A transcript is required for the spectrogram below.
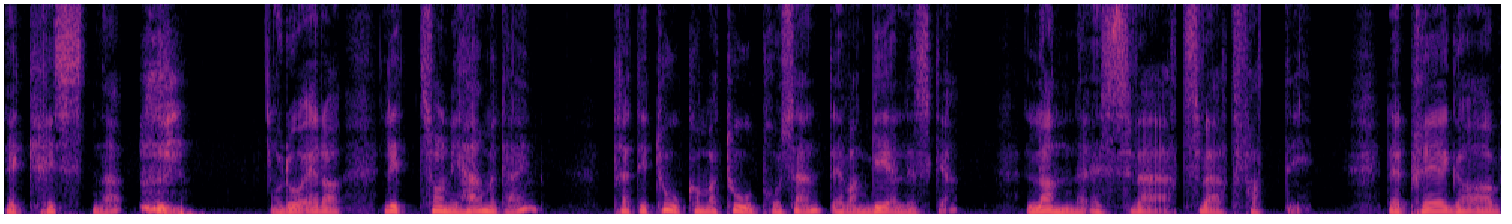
er kristne, og da er det litt sånn i hermetegn 32,2% evangeliske. Landet er svært, svært fattig. Det er prega av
